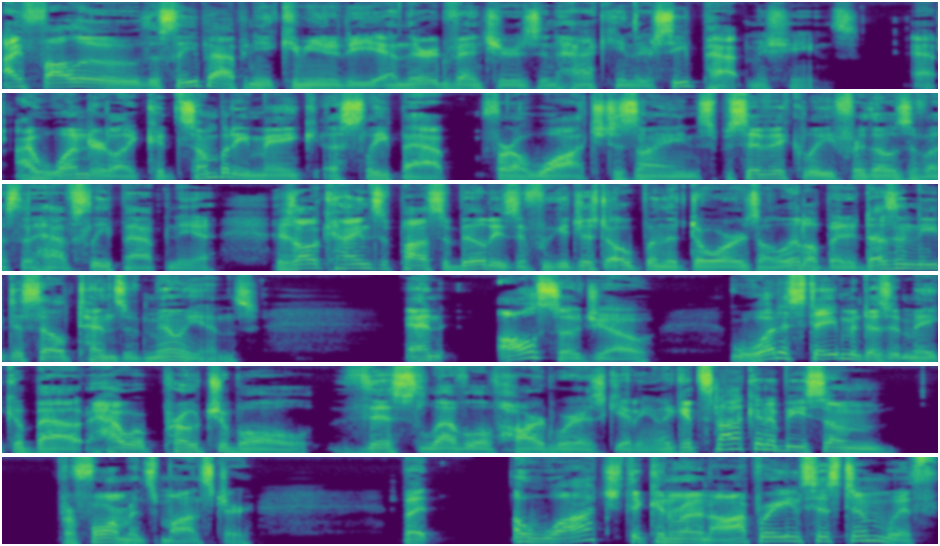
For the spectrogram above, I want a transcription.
I follow the sleep apnea community and their adventures in hacking their CPAP machines. I wonder, like, could somebody make a sleep app for a watch designed specifically for those of us that have sleep apnea? There's all kinds of possibilities if we could just open the doors a little bit. It doesn't need to sell tens of millions. And also, Joe, what a statement does it make about how approachable this level of hardware is getting? Like, it's not going to be some performance monster. But a watch that can run an operating system with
